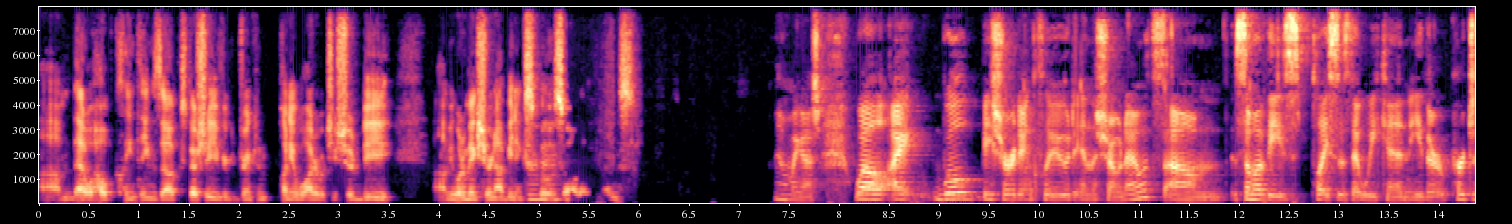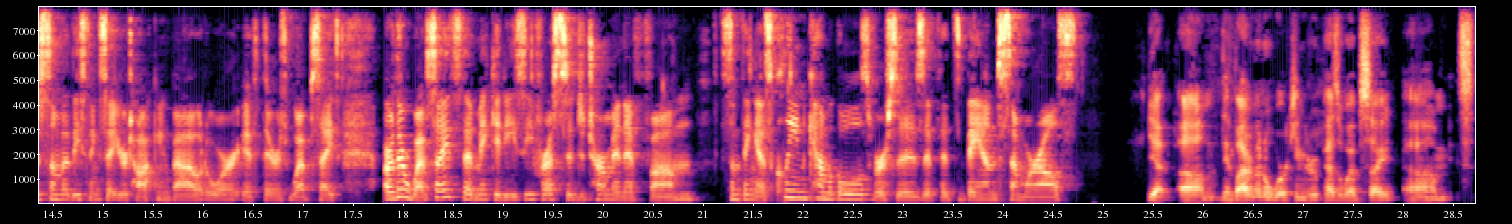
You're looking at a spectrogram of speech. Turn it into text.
Um, that will help clean things up, especially if you're drinking plenty of water, which you should be. Um, you want to make sure you're not being exposed mm-hmm. to all those things. Oh my gosh. Well, I will be sure to include in the show notes um, some of these places that we can either purchase some of these things that you're talking about, or if there's websites. Are there websites that make it easy for us to determine if um, something has clean chemicals versus if it's banned somewhere else? Yeah, um, the Environmental Working Group has a website. Um, it's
